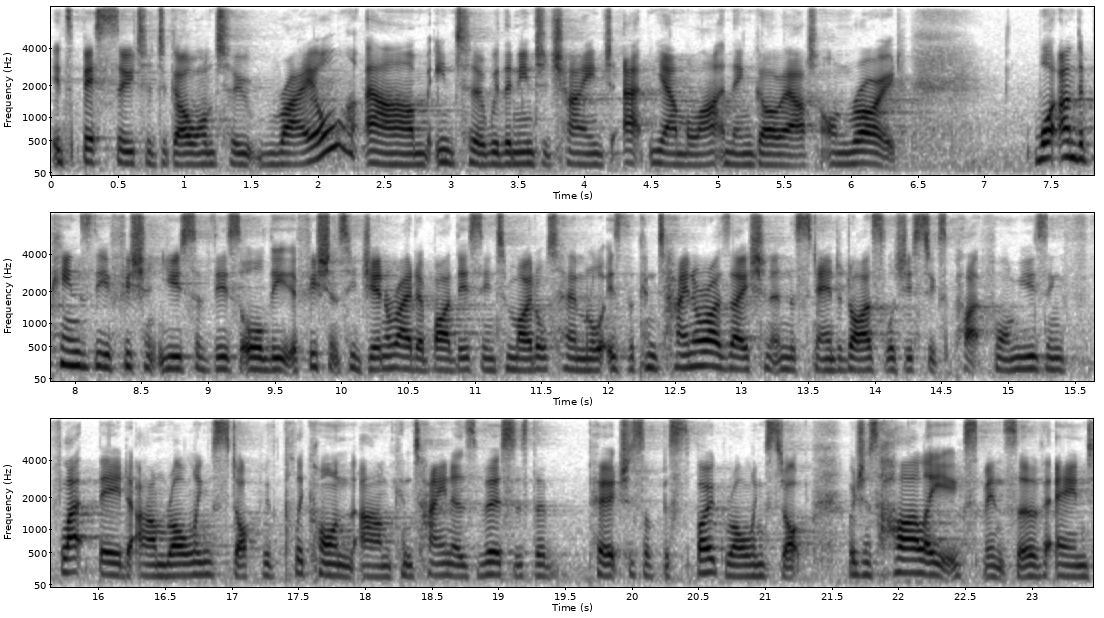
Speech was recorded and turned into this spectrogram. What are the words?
It's best suited to go onto rail um, into, with an interchange at Yamala and then go out on road. What underpins the efficient use of this or the efficiency generated by this intermodal terminal is the containerisation and the standardised logistics platform using flatbed um, rolling stock with click-on um, containers versus the purchase of bespoke rolling stock, which is highly expensive and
